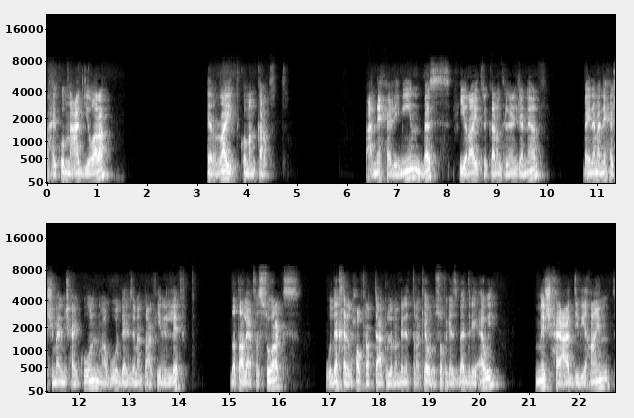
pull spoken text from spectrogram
فهيكون معدي ورا ال right common carotid على الناحية اليمين بس في right recurrent laryngeal nerve بينما الناحية الشمال مش هيكون موجود لأن زي ما أنتوا عارفين ال left ده طالع في ال thorax ودخل الحفرة بتاعته اللي ما بين ال trachea وال esophagus بدري قوي مش هيعدي behind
